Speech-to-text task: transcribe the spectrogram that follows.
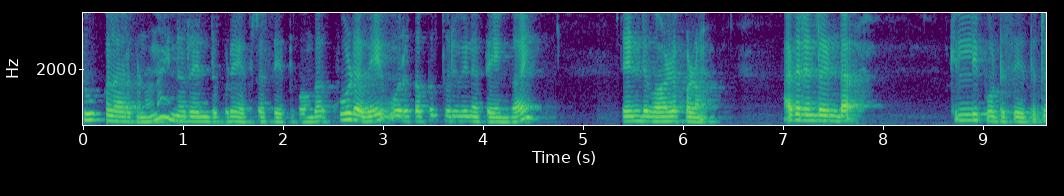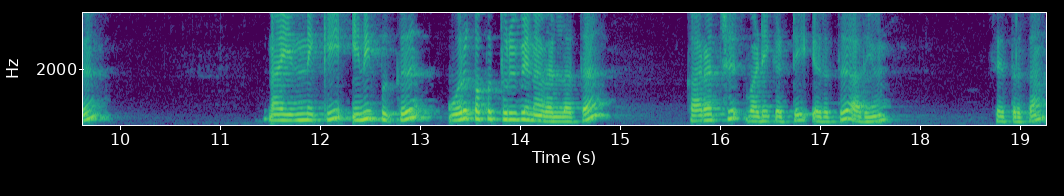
தூக்கலாக இருக்கணும்னா இன்னும் ரெண்டு கூட எக்ஸ்ட்ரா சேர்த்துக்கோங்க. கூடவே ஒரு கப்பு துருவின தேங்காய் ரெண்டு வாழைப்பழம். அதை ரெண்டு ரெண்டாக கிள்ளி போட்டு சேர்த்துட்டு நான் இன்றைக்கி இனிப்புக்கு ஒரு கப்பு துருவின வெள்ளத்தை கரைச்சி வடிகட்டி எடுத்து அதையும் சேர்த்துருக்கேன்.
